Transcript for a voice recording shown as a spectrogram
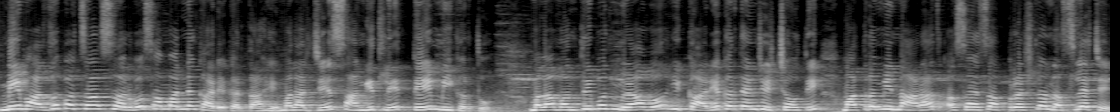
मी भाजपचा सर्वसामान्य कार्यकर्ता आहे. मला जे सांगितले ते मी करतो. मला मंत्रीपद मिळावं ही कार्यकर्त्यांची इच्छा होती. मात्र मी नाराज असायचा प्रश्न नसल्याचे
